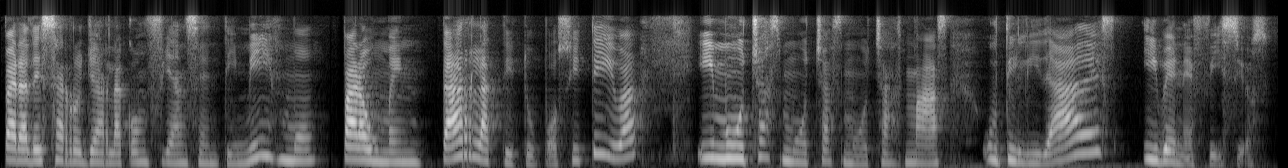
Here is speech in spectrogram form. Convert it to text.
para desarrollar la confianza en ti mismo, para aumentar la actitud positiva y muchas, muchas, muchas más utilidades y beneficios.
